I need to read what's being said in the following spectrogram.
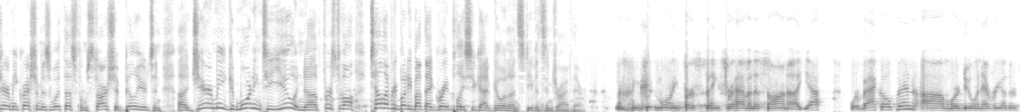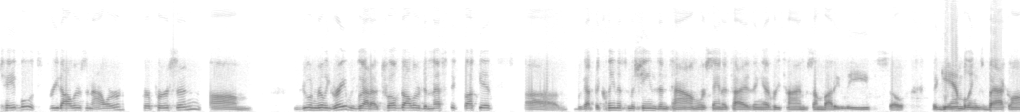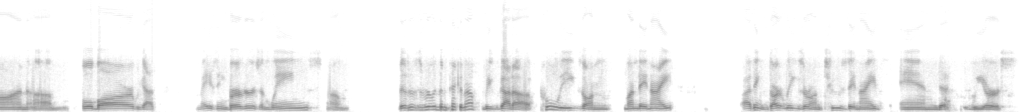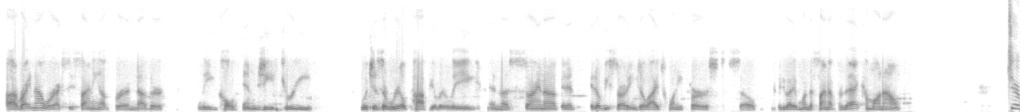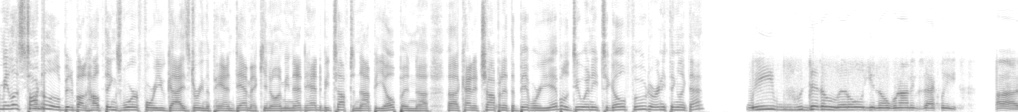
Jeremy Gresham is with us from Starship Billiards. And uh, Jeremy, good morning to you. And uh, first of all, tell everybody about that great place you got going on Stevenson Drive there. good morning. First, thanks for having us on. Uh, yeah, we're back open. Um, we're doing every other table. It's three dollars an hour per person. Um, doing really great. We've got a twelve dollar domestic buckets. Uh, we got the cleanest machines in town. We're sanitizing every time somebody leaves. So the gambling's back on. Um, full bar. We got amazing burgers and wings. Um, business has really been picking up. We've got uh, pool leagues on Monday night. I think dart leagues are on Tuesday nights, and we are uh, right now. We're actually signing up for another league called MG3 which is a real popular league. And the sign up, and it, it'll be starting July 21st. So if anybody wanted to sign up for that, come on out. Jeremy, let's talk a little bit about how things were for you guys during the pandemic. You know, I mean, that had to be tough to not be open, uh, uh, kind of chomping at the bit. Were you able to do any to go food or anything like that? We did a little, you know, we're not exactly uh,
